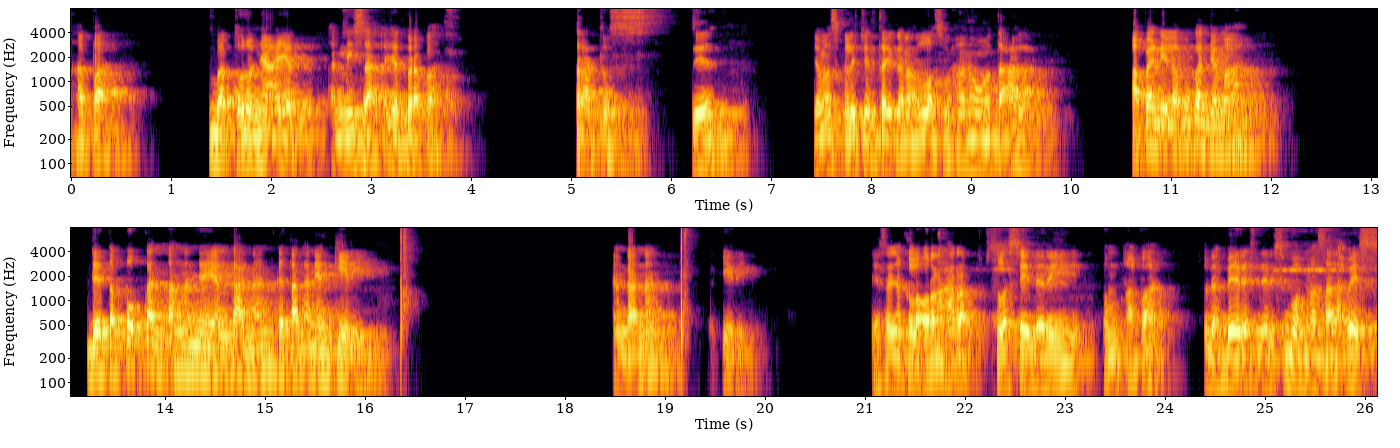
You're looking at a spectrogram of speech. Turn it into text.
apa? Sebab turunnya ayat An-Nisa ayat berapa? 100 ya. Jamaah sekali cintai karena Allah Subhanahu wa taala. Apa yang dilakukan jamaah? Dia tepukkan tangannya yang kanan ke tangan yang kiri. Yang kanan ke kiri. Biasanya kalau orang Arab selesai dari apa sudah beres dari sebuah masalah wes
